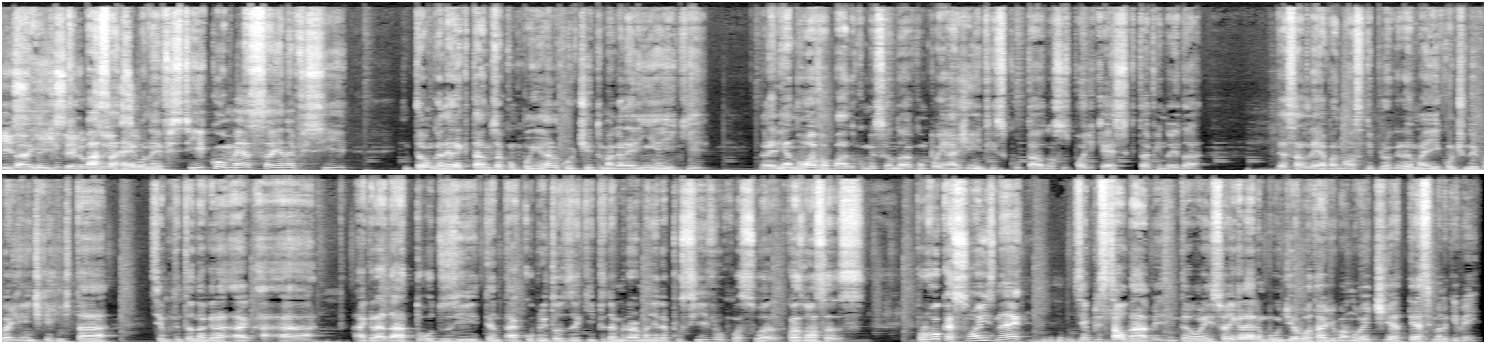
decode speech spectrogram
Isso, e daí a gente passa a régua na NFC e começa a NFC. Então, galera que tá nos acompanhando, curtindo, tem uma galerinha aí que. Galerinha nova, Bado, começando a acompanhar a gente, escutar os nossos podcasts que tá vindo aí da, dessa leva nossa de programa aí, continue com a gente, que a gente está sempre tentando agra a, a, agradar a todos e tentar cobrir todas as equipes da melhor maneira possível, com, a sua, com as nossas provocações, né? Sempre saudáveis. Então é isso aí, galera. Um bom dia, boa tarde, boa noite e até a semana que vem.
